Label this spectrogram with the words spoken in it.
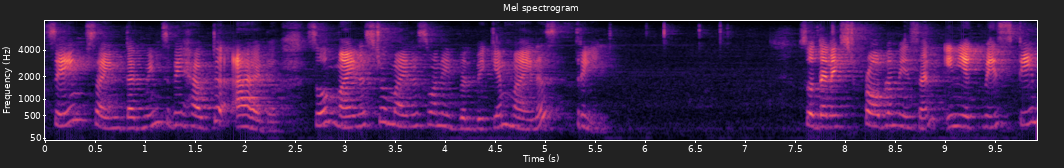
same sign that means we have to add. So minus 2 minus 1 it will become minus 3. So the next problem is an in a quiz team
